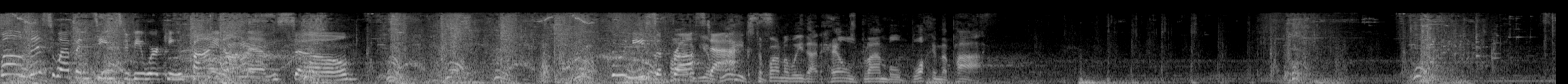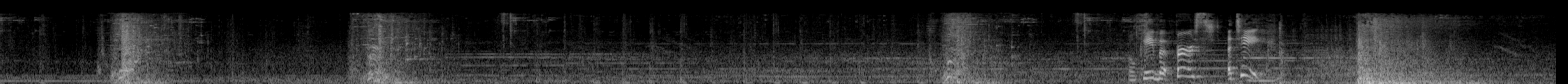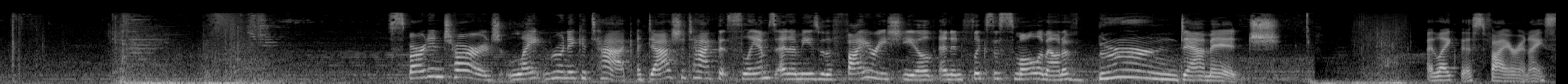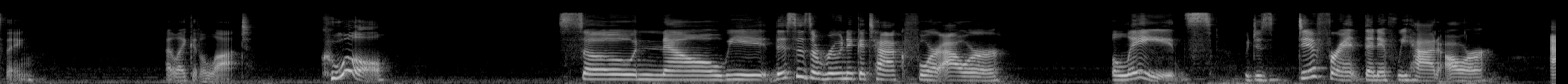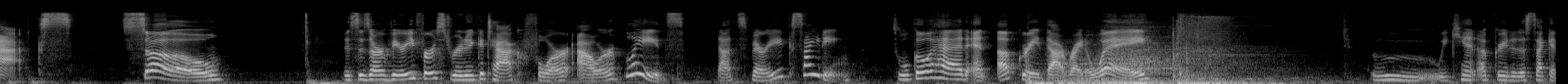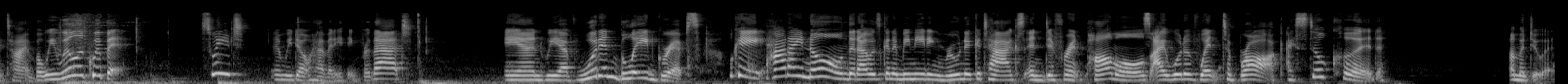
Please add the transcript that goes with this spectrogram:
Well, this weapon seems to be working fine on them, so who needs a frost axe? to burn away that hell's bramble blocking the path. Okay, but first, a take. Spartan Charge, light runic attack, a dash attack that slams enemies with a fiery shield and inflicts a small amount of burn damage. I like this fire and ice thing. I like it a lot. Cool. So now we this is a runic attack for our blades, which is different than if we had our axe. So this is our very first runic attack for our blades. That's very exciting. So we'll go ahead and upgrade that right away. Ooh, we can't upgrade it a second time, but we will equip it. Sweet. And we don't have anything for that. And we have wooden blade grips. Okay, had I known that I was going to be needing runic attacks and different pommels, I would have went to Brok. I still could. I'm gonna do it.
